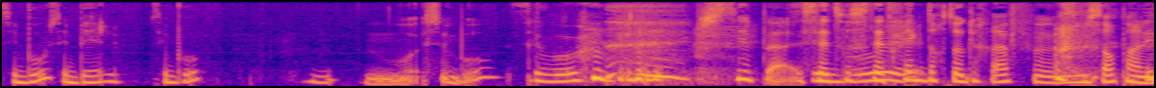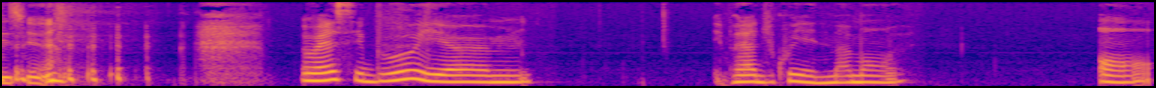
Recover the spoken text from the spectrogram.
c'est beau, c'est belle, c'est beau. Ouais, c'est beau. C'est beau. je sais pas. Cette, cette règle d'orthographe euh, me sort par les yeux. ouais, c'est beau. Et, euh, et ben là, du coup, il y a une maman euh, en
